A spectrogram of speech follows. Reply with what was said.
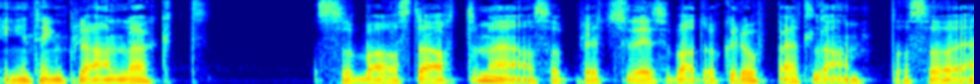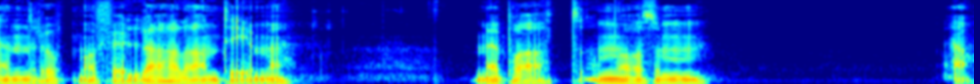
ingenting planlagt, så bare starter vi, og så plutselig så bare dukker det opp et eller annet, og så ender det opp med å fylle halvannen time med prat om noe som ja,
